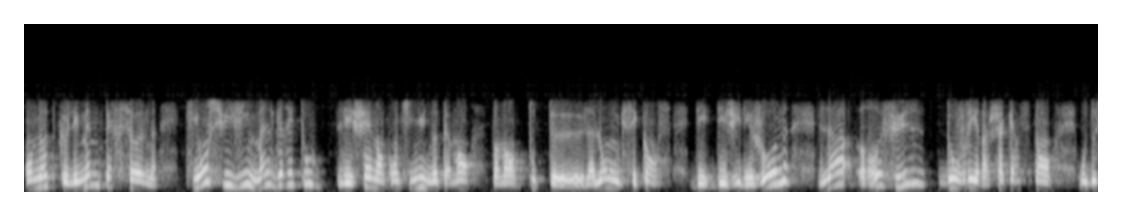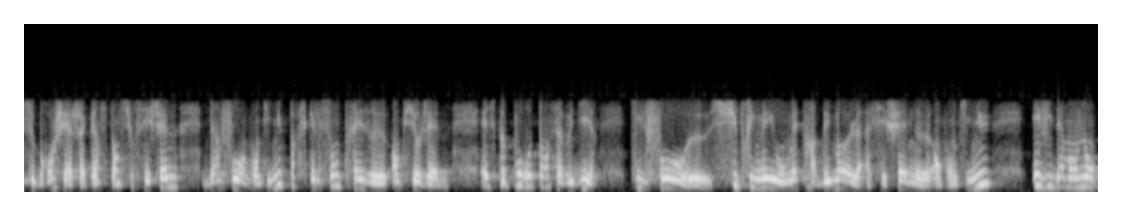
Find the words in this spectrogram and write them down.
on note que les mêmes personnes qui ont suivi malgré tout les chaînes en continu, notamment pendant toute la longue séquence des, Gilets jaunes, là, refusent d'ouvrir à chaque instant ou de se brancher à chaque instant sur ces chaînes d'infos en continu parce qu'elles sont très euh, anxiogènes. Est-ce que pour autant ça veut dire qu'il faut euh, supprimer ou mettre un bémol à ces chaînes euh, en continu? Évidemment non.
